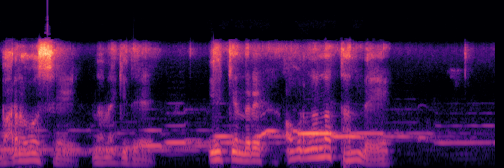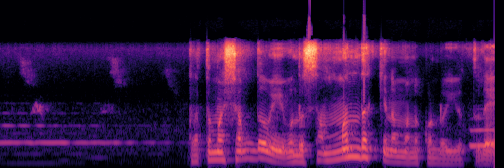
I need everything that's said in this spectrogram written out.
ಭರವಸೆ ನನಗಿದೆ. ಏಕೆಂದರೆ ಅವರು ನನ್ನ ತಂದೆ ಪ್ರಥಮ ಶಬ್ದವೇ ಒಂದು ಸಂಬಂಧಕ್ಕೆ ನಮ್ಮನ್ನು ಕೊಂಡೊಯ್ಯುತ್ತದೆ.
